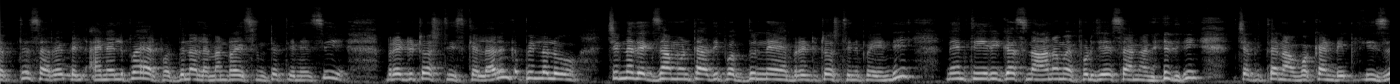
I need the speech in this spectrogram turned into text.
చెప్తే సరే వెళ్ళి ఆయన వెళ్ళిపోయారు. పొద్దున లెమన్ రైస్ ఉంటే తినేసి బ్రెడ్ టోస్ట్ తీసుకెళ్ళారు. ఇంకా పిల్లలు చిన్నది ఎగ్జామ్ ఉంటే అది పొద్దున్నే బ్రెడ్ టోస్ట్ తినిపోయింది. నేను తీరిగ్గా స్నానం ఎప్పుడు చేశాను అనేది చెబితే నవ్వకండి ప్లీజ్.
